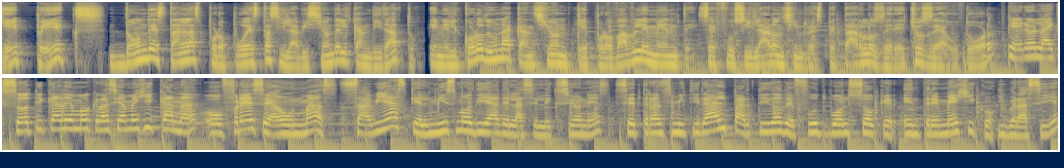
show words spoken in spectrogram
¿Qué pex? ¿Dónde están las propuestas y la visión del candidato? En el coro de una canción que probablemente se fusilaron sin respetar los derechos de autor. Pero la exótica democracia mexicana ofrece aún más. ¿Sabías que el mismo día de las elecciones se transmitirá el partido de fútbol soccer entre México y Brasil?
